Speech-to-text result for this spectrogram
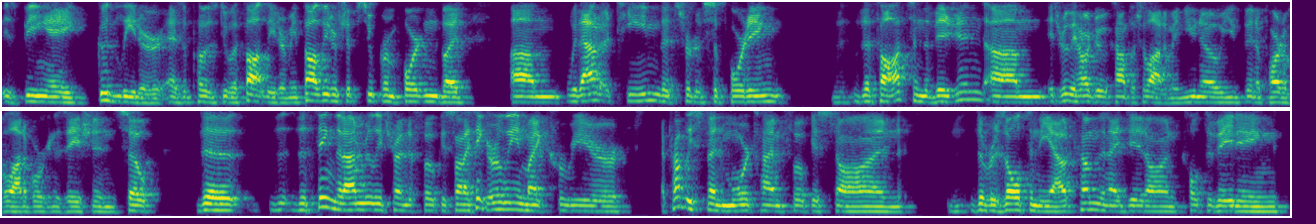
is being a good leader as opposed to a thought leader. I mean, thought leadership is super important, but um, without a team that's sort of supporting the thoughts and the vision, um, it's really hard to accomplish a lot. I mean, you know, you've been a part of a lot of organizations, so the, the the thing that I'm really trying to focus on, I think early in my career, I probably spend more time focused on the result and the outcome than I did on cultivating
